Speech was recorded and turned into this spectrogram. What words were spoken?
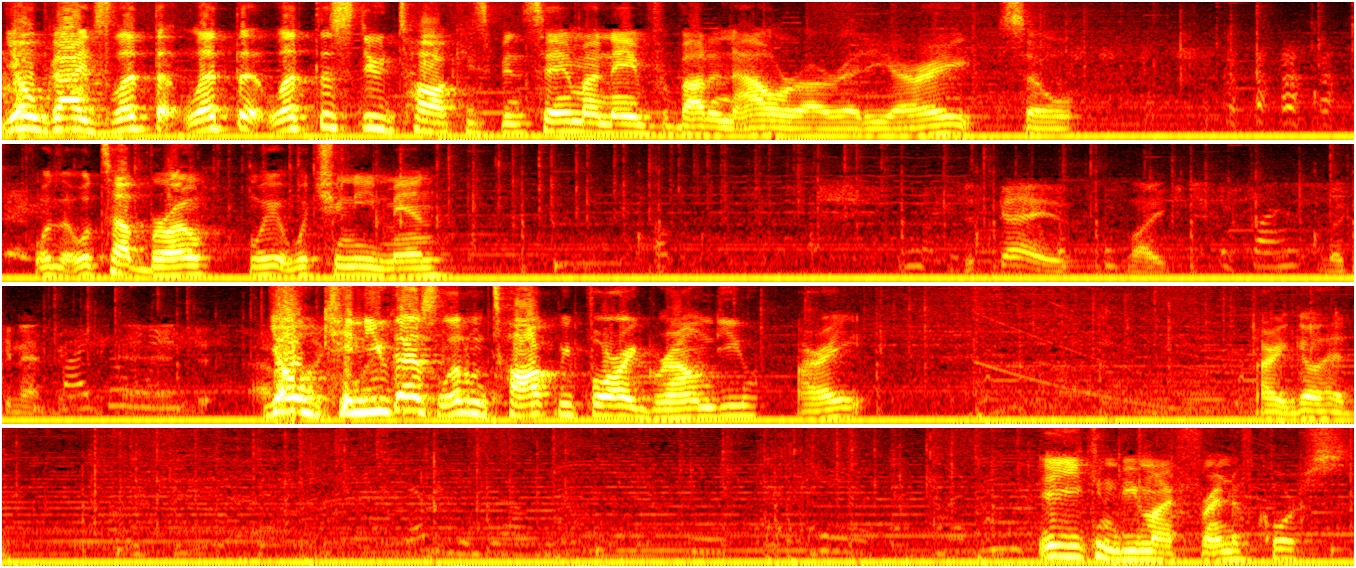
Yo, guys, let the let the let this dude talk. He's been saying my name for about an hour already. Alright, so. What, what's up, bro? What, what you need, man? This guy is like looking at me. And Yo, like- can you guys let him talk before I ground you? Alright? Alright, go ahead. Yeah, you can be my friend, of course.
